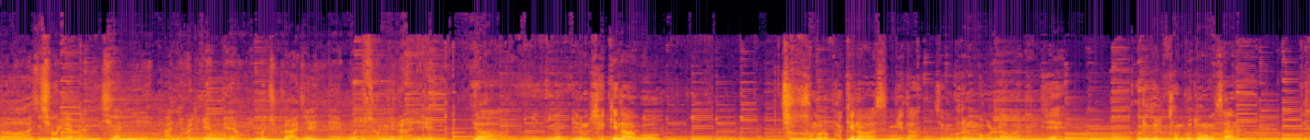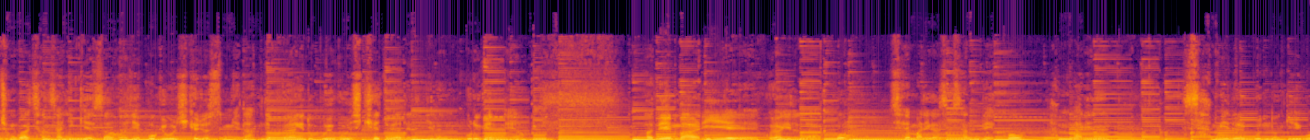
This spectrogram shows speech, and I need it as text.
어, 치우려면 시간이 많이 걸리겠네요. 이번 주까지 에, 모두 정리를 할 예. 야, 이, 이놈, 이놈 새끼 나고 처음으로 밖에 나왔습니다. 지금 물을 먹으려고 했는지 우리 늘품 부동산 총각 천사님께서 어제 목욕을 시켜줬습니다. 근데 고양이도 목욕을 시켜줘야 되는지는 모르겠네요. 어, 네 마리의 고양이를 낳았고 세 마리가 세상됐고 한 마리는 3일을 못 넘기고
